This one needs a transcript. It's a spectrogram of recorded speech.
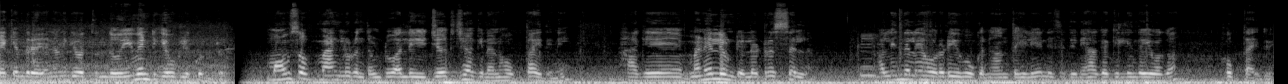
ಯಾಕೆಂದ್ರೆ ನನಗೆ ಇವತ್ತೊಂದು ಇವೆಂಟಿಗೆ ಹೋಗ್ಲಿಕ್ಕೆ ಉಂಟು. ಮೌಸ್ ಆಫ್ ಮ್ಯಾಂಗ್ಳೂರ್ ಅಂತ ಉಂಟು. ಅಲ್ಲಿ ಜಡ್ಜ್ ಆಗಿ ನಾನು ಹೋಗ್ತಾ ಇದ್ದೀನಿ. ಹಾಗೆ ಮನೆಯಲ್ಲೇ ಉಂಟು ಎಲ್ಲ ಡ್ರೆಸ್ ಎಲ್ಲ. ಅಲ್ಲಿಂದಲೇ ಹೊರಡಿ ಹೋಗೋಣ ಅಂತ ಹೇಳಿ ಎನಿಸಿದ್ದೀನಿ. ಹಾಗಾಗಿ ಇಲ್ಲಿಂದ ಇವಾಗ ಹೋಗ್ತಾ ಇದ್ವಿ.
